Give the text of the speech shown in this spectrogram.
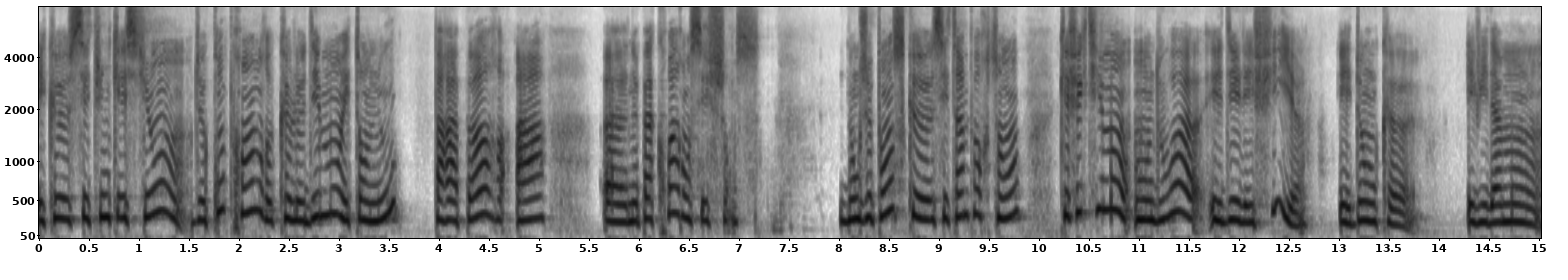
et que c'est une question de comprendre que le démon est en nous par rapport à euh, ne pas croire en ses chances. Donc je pense que c'est important qu'effectivement on doit aider les filles et donc euh, évidemment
